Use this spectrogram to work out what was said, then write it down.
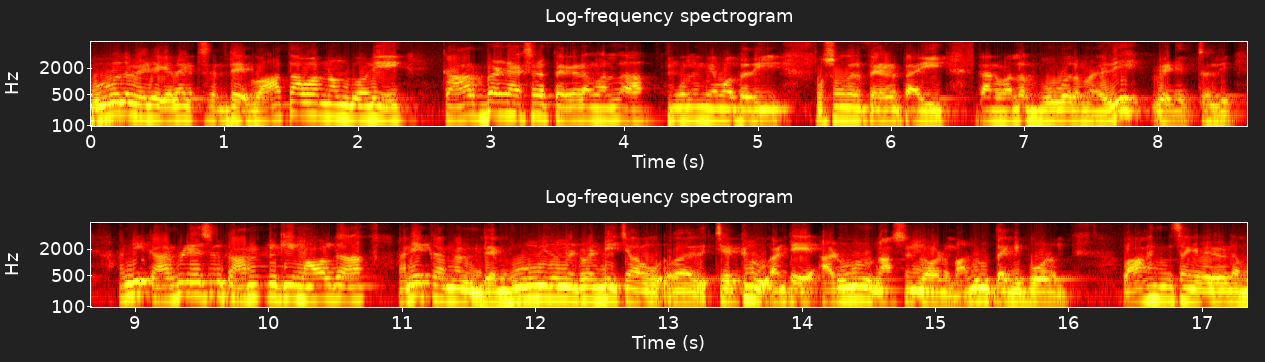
భూగోళం వేడి ఎలా అంటే వాతావరణంలోని కార్బన్ డైఆక్సైడ్ పెరగడం వల్ల మూలంగా ఏమవుతుంది? ఉష్ణోగ్రతలు పెరుగుతాయి. దానివల్ల భూగోళం అనేది వేడెక్కుతుంది. అంటే ఈ కార్బన్ డైఆక్సైడ్ కారణానికి మామూలుగా అనేక కారణాలు ఉంటాయి. భూమి మీద ఉన్నటువంటి చెట్లు అంటే అడవులు నాశనం కావడం అడవులు తగ్గిపోవడం వాహనాల సంఖ్య పెరగడం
